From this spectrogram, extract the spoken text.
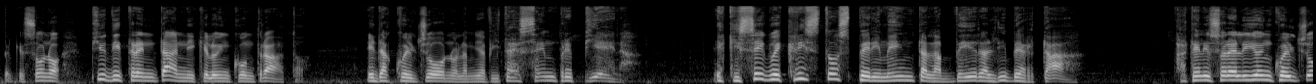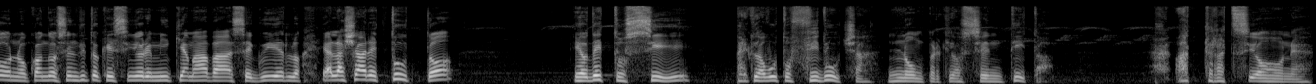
perché sono più di 30 anni che l'ho incontrato e da quel giorno la mia vita è sempre piena. E chi segue Cristo sperimenta la vera libertà. Fratelli e sorelle, io in quel giorno, quando ho sentito che il Signore mi chiamava a seguirlo e a lasciare tutto, e ho detto sì perché ho avuto fiducia, non perché ho sentito. attrazione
